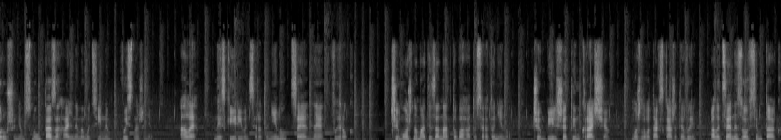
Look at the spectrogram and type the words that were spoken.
порушенням сну та загальним емоційним виснаженням. Але низький рівень серотоніну це не вирок. Чи можна мати занадто багато серотоніну? Чим більше, тим краще. Можливо, так скажете ви. Але це не зовсім так.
